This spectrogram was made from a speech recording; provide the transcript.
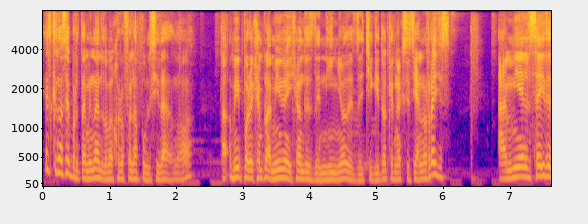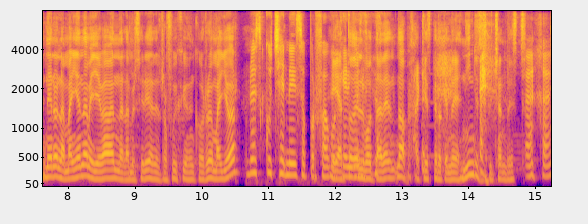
es que no sé, pero también a lo mejor fue la publicidad, ¿no? A mí, por ejemplo, a mí me dijeron desde niño, desde chiquito, que no existían los reyes. A mí el 6 de enero en la mañana me llevaban a la mercería del refugio en Correo Mayor. No escuchen eso, por favor. Y a todo el botadero. No, pues aquí espero que no haya niños escuchando esto. Ajá.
